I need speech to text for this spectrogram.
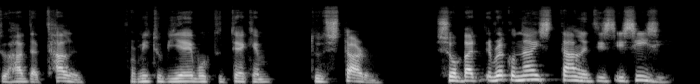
to have that talent for me to be able to take him to the stardom. So, but recognize talent is, is easy.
